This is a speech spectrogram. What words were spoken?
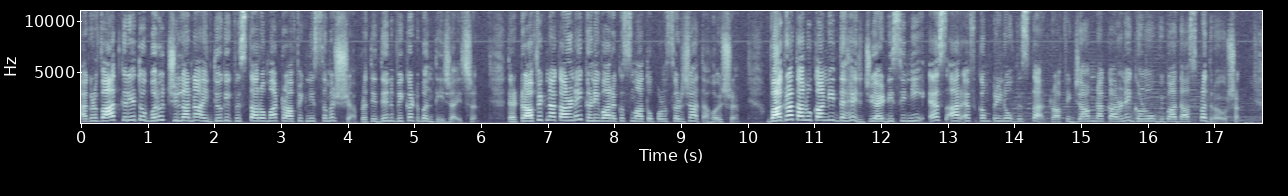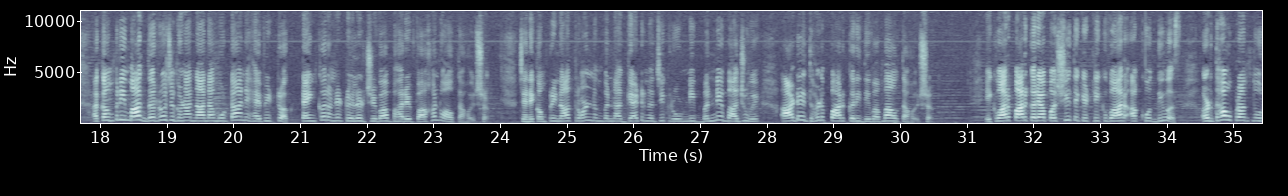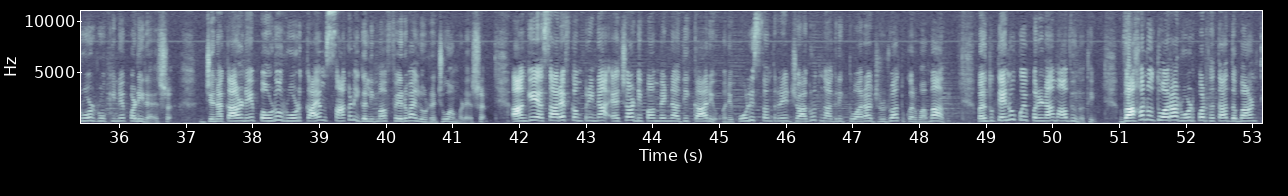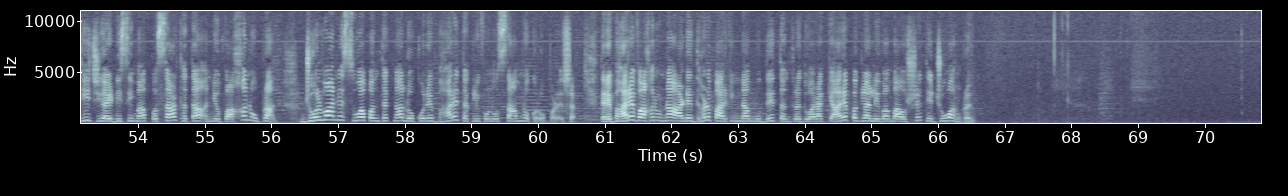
આગળ વાત કરીએ તો ભરૂચ જિલ્લાના ઔદ્યોગિક વિસ્તારોમાં ટ્રાફિકની સમસ્યા. પ્રતિદિન વિકટ બનતી જાય છે. ત્યારે ટ્રાફિકના કારણે ઘણીવાર અકસ્માતો પણ સર્જાતા હોય છે. વાગરા તાલુકાની દહેજ જીઆઈડીસીની એસઆરએફ કંપનીનો વિસ્તાર ટ્રાફિક જામના કારણે ઘણો વિવાદાસ્પદ રહ્યો છે. આ કંપનીમાં દરરોજ ઘણા નાના, મોટા અને હેવી ટ્રક, ટેન્કર અને ટ્રેલર જેવા ભારે વાહનો આવતા હોય છે, જેને કંપનીના ત્રણ નંબરના ગેટ નજીક રોડની બંને બાજુએ આડેધડ પાર કરી દેવામાં આવતા હોય છે. એકવાર પાર કર્યા પછી તે કેટલીક વાર આખો દિવસ અડધા ઉપરાંતનો રોડ રોકીને પડી રહે છે, જેના કારણે પહોળો રોડ કાયમ સાંકડી ગલીમાં ફેરવાયેલો જોવા મળે છે. આ અંગે એસઆરએફ કંપનીના એચઆર ડિપાર્ટમેન્ટના અધિકારીઓ અને પોલીસ તંત્રને જાગૃત નાગરિક દ્વારા રજૂઆત કરવામાં આવી, પરંતુ તેનું કોઈ પરિણામ આવ્યું નથી. વાહનો દ્વારા રોડ પર થતા દબાણથી જીઆઈડીસીમાં પસાર થતા અન્ય વાહનો ઉપરાંત જોલવા અને સુવા પંથકના લોકોને ભારે તકલીફોનો સામનો કરવો પડે છે. ત્યારે ભારે વાહનોના આડેધડ પાર્કિંગના મુદ્દે તંત્ર દ્વારા ક્યારે પગલાં લેવામાં આવશે તે જોવાનું રહ્યું.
